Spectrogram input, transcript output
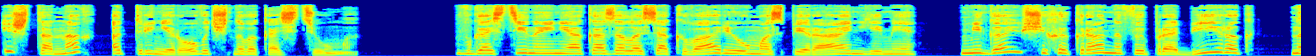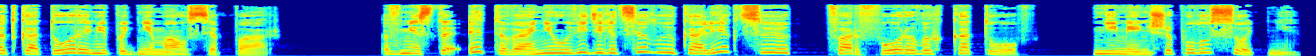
и штанах от тренировочного костюма. В гостиной не оказалось аквариума с пираньями, мигающих экранов и пробирок, над которыми поднимался пар. Вместо этого они увидели целую коллекцию фарфоровых котов, не меньше полусотни.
